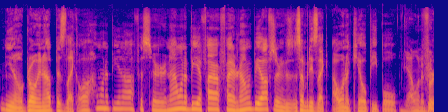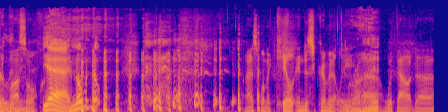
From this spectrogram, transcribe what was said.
know growing up is like oh i want to be an officer and i want to be a firefighter and i want to be an officer and somebody's like i want to kill people Yeah, I want to be a living muscle. yeah no, no I just want to kill indiscriminately uh, without. Uh,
